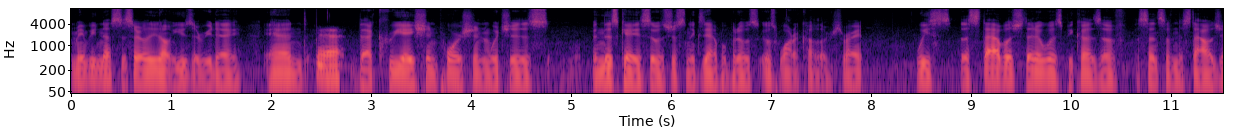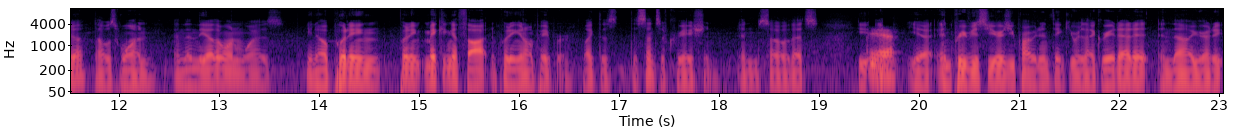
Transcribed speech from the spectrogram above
maybe necessarily don't use every day. And yeah, that creation portion, which is in this case it was just an example, but it was it was watercolors, right? We s- established that it was because of a sense of nostalgia. That was one, and then the other one was you know putting putting making a thought and putting it on paper, like this the sense of creation. And so that's y- and- Yeah. yeah. In previous years, you probably didn't think you were that great at it, and now you're at a,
